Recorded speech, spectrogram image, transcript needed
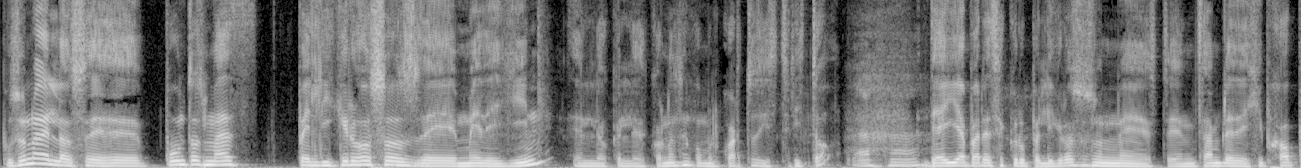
pues uno de los eh, puntos más peligrosos de Medellín, en lo que le conocen como el cuarto distrito. Ajá. De ahí aparece Crew Peligroso, es un este, ensamble de hip hop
